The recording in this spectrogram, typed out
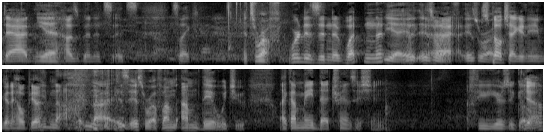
dad and, Yeah. and husband. It's it's it's like It's rough. where does it what in it? Yeah, it- it's Like, rough. uh, It's rough. Spell check ain't even gonna help you. Nah, nah, it's it's rough. I'm I'm there with you. Like I made that transition a few years ago. Yeah.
